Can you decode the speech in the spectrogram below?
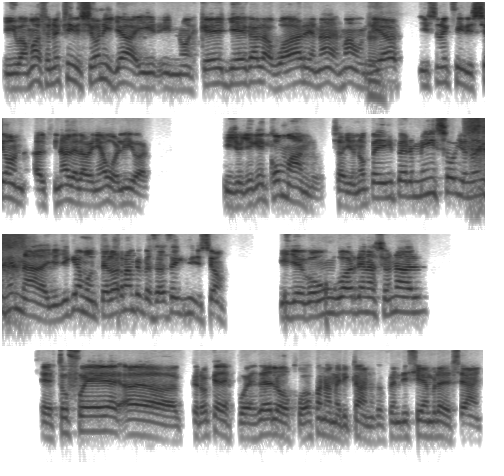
Y vamos a hacer una exhibición y ya. Y, no es que llega la guardia, nada. Es más, un día hice una exhibición al final de la Avenida Bolívar. Y yo llegué comando. O sea, yo no pedí permiso, yo no dije nada. Yo llegué, a montar la rampa y empecé a hacer exhibición. Y llegó un guardia nacional esto fue, ah, creo que después de los Juegos Panamericanos, esto fue en diciembre de ese año.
